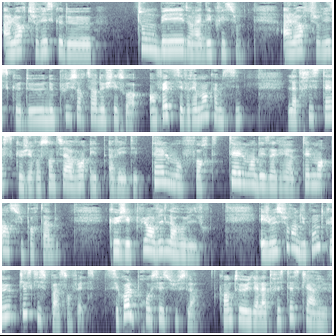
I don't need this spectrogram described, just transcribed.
alors tu risques de tomber dans la dépression, alors tu risques de ne plus sortir de chez soi. En fait, c'est vraiment comme si la tristesse que j'ai ressentie avant avait été tellement forte, tellement désagréable, tellement insupportable que j'ai plus envie de la revivre. Et je me suis rendu compte que qu'est-ce qui se passe en fait? C'est quoi le processus là quand euh, il y a la tristesse qui arrive?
